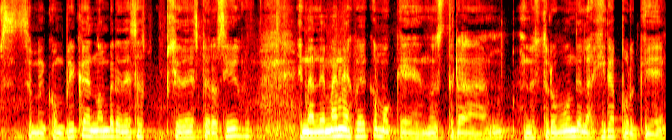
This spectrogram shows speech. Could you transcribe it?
se me complica el nombre de esas ciudades, pero sí, en Alemania fue como que nuestra nuestro boom de la gira porque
